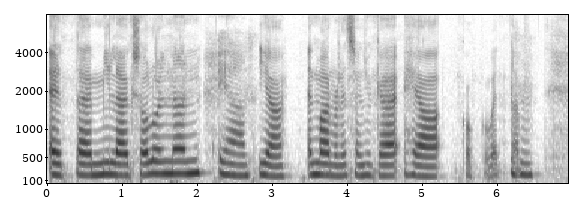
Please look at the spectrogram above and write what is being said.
et äh, mille jaoks see oluline on. ja, ja, et ma arvan, et see on niisugune hea kokkuvõte mm. -hmm Äh,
